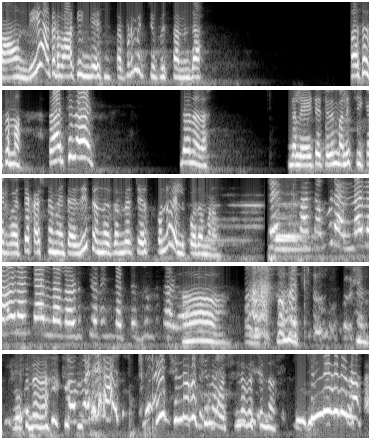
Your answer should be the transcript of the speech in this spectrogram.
బాగుంది. అక్కడ వాకింగ్ చేసేటప్పుడు మీకు చూపిస్తాను. దా. వస్తాసమ్మా రాచినాడ్ దానా ఇంకా లేట్ అవుతుంది. మళ్ళీ చీకటి పడితే కష్టం అవుతుంది తొందర తొందర చేసుకొని వెళ్ళిపోదాం మనం. చిన్నగా చిన్నగా చిన్నగా చిన్న. చిన్నగా.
